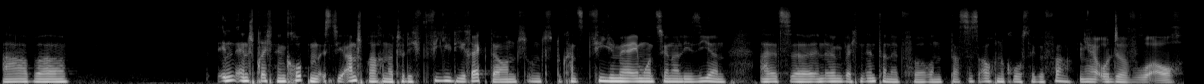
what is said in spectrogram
Aber in entsprechenden Gruppen ist die Ansprache natürlich viel direkter und, und du kannst viel mehr emotionalisieren als äh, in irgendwelchen Internetforen. Das ist auch eine große Gefahr. Ja, oder wo auch,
